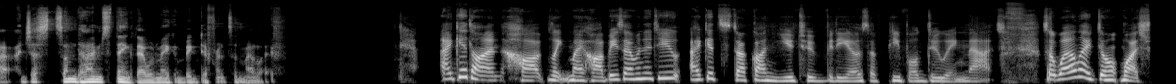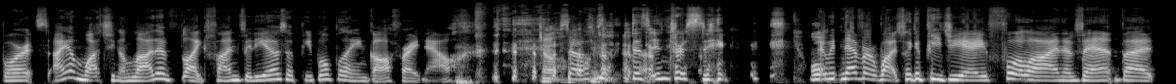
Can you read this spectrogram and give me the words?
I just sometimes think that would make a big difference in my life. I get on hob like my hobbies I want to do. I get stuck on YouTube videos of people doing that. So while I don't watch sports, I am watching a lot of like fun videos of people playing golf right now. Oh. so that's interesting. Well- I would never watch like a PGA full on event, but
